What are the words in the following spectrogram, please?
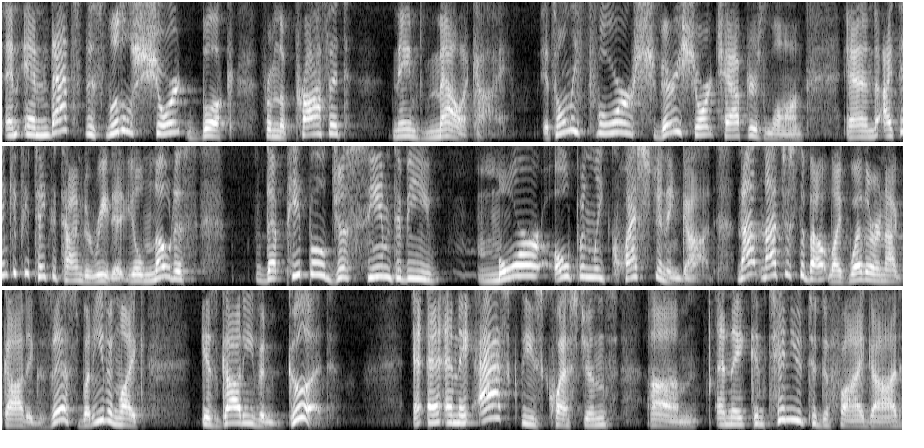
And, and that's this little short book from the prophet named Malachi. It's only four very short chapters long. And I think if you take the time to read it, you'll notice that people just seem to be more openly questioning God. Not, not just about like whether or not God exists, but even like, is God even good? And, and they ask these questions um, and they continue to defy God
